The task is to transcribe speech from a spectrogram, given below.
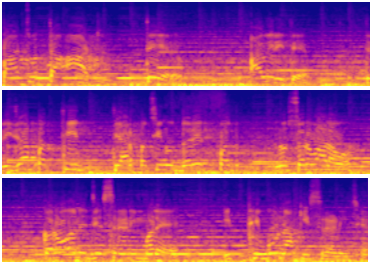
પાંચ વત્તા આઠ, તેર. આવી રીતે. ત્રીજા પદથી ત્યાર પછીનું દરેક પદનો સરવાળો કરો અને જે શ્રેણી મળે એ ફિબોનાકી શ્રેણી છે.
